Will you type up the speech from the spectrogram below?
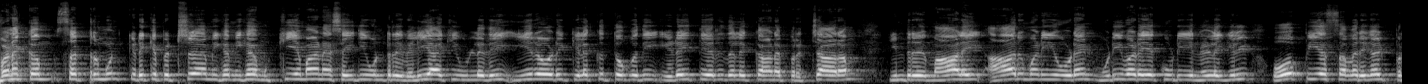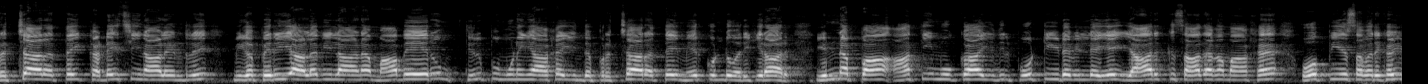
வணக்கம். சற்று முன் கிடைக்கப்பெற்ற மிக மிக முக்கியமான செய்தி ஒன்று வெளியாகி உள்ளது. ஈரோடு கிழக்கு தொகுதி இடைத்தேர்தலுக்கான பிரச்சாரம் இன்று மாலை ஆறு மணியுடன் முடிவடையக்கூடிய நிலையில் ஓபிஎஸ் அவர்கள் பிரச்சாரத்தை கடைசி நாளன்று மிக பெரிய அளவிலான மாபெரும் திருப்பு முனையாக இந்த பிரச்சாரத்தை மேற்கொண்டு வருகிறார். என்னப்பா அதிமுக இதில் போட்டியிடவில்லையே யாருக்கு சாதகமாக ஓபிஎஸ் அவர்கள்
